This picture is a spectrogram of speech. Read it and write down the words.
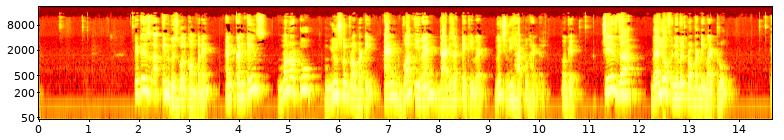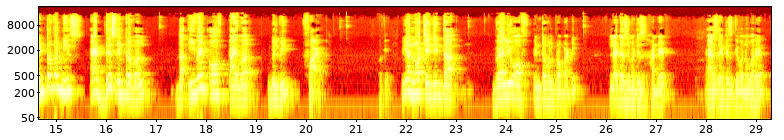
It is an invisible component and contains one or two useful property and one event that is a tick event which we have to handle Okay. Change the value of enable property by true. Interval means at this interval, the event of timer will be fired. Okay. We are not changing the value of interval property. Let assume it is 100 as it is given over here.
